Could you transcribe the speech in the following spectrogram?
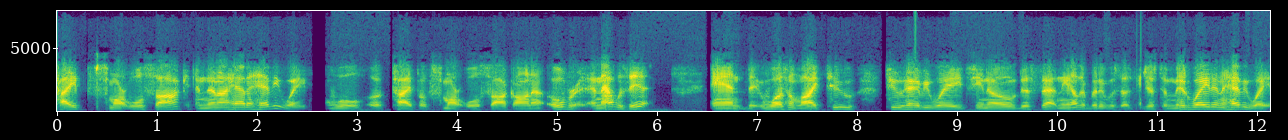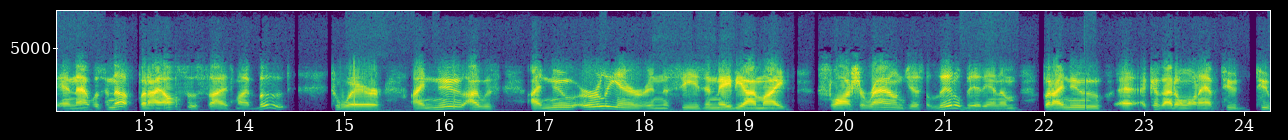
type smart wool sock, and then I had a heavyweight wool uh, type of smart wool sock on it over it, and that was it and it wasn't like two two heavyweights, you know, this, that, and the other, but it was a, just a midweight and a heavyweight, and that was enough. But I also sized my boot to where I knew I was I knew earlier in the season maybe I might slosh around just a little bit in them, but I knew because uh, I don't want to have two two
